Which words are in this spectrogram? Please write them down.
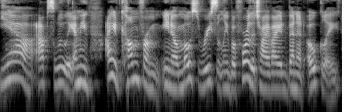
Yeah, absolutely. I mean, I had come from, you know, most recently before the Chive, I had been at Oakley.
